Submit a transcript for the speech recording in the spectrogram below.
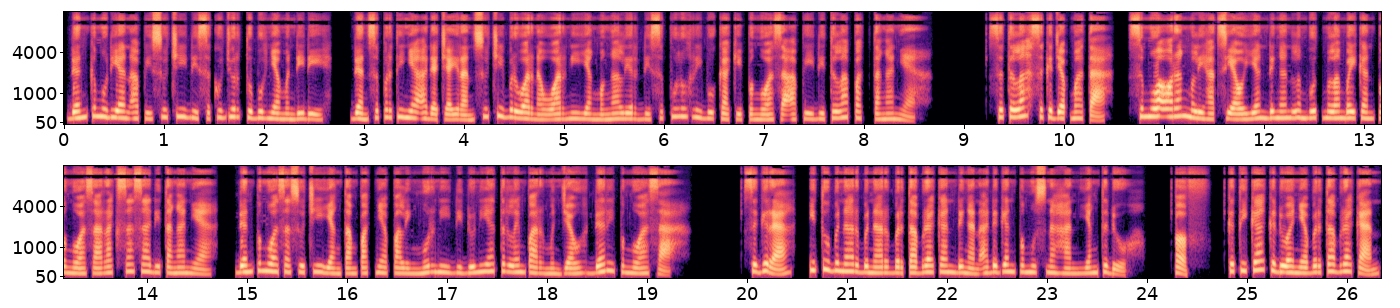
dan kemudian api suci di sekujur tubuhnya mendidih, dan sepertinya ada cairan suci berwarna-warni yang mengalir di sepuluh ribu kaki penguasa api di telapak tangannya. Setelah sekejap mata, semua orang melihat Xiao Yan dengan lembut melambaikan penguasa raksasa di tangannya, dan penguasa suci yang tampaknya paling murni di dunia terlempar menjauh dari penguasa. Segera, itu benar-benar bertabrakan dengan adegan pemusnahan yang teduh. Puff. Ketika keduanya bertabrakan,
